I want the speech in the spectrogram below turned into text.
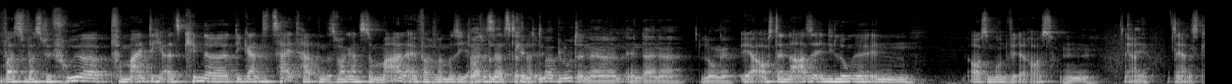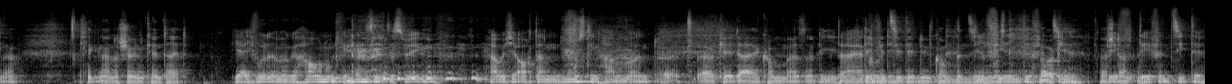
Was, was wir früher vermeintlich als Kinder die ganze Zeit hatten. Das war ganz normal, einfach wenn man sich Du hattest als ausbelastet Kind hat. immer Blut in, der, in deiner Lunge. Ja, aus der Nase in die Lunge, in, aus dem Mund wieder raus. Hm, okay, Ja, ja. alles klar. Klingt nach einer schönen Kindheit. Ja, ich wurde immer gehauen und gehänselt, deswegen habe ich auch dann Muskeln haben wollen. Okay, daher kommen also die Daher Defizite, die, du kompensieren Die musst. Defizite. Okay, verstanden. Def Defizite.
